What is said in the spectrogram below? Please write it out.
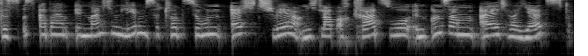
das ist aber in manchen Lebenssituationen echt schwer. Und ich glaube auch gerade so in unserem Alter jetzt,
